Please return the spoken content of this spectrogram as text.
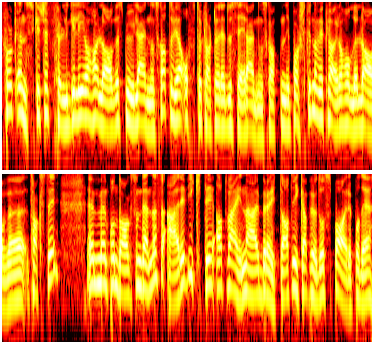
Folk ønsker selvfølgelig å ha lavest mulig eiendomsskatt, og vi har ofte klart å redusere eiendomsskatten i Porsgrunn når vi klarer å holde lave takster. Eh, men på en dag som denne så er det viktig at veiene er brøyta, at vi ikke har prøvd å spare på det.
